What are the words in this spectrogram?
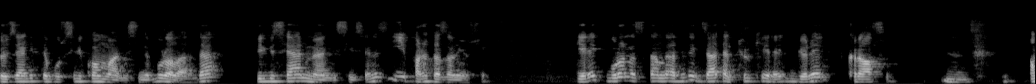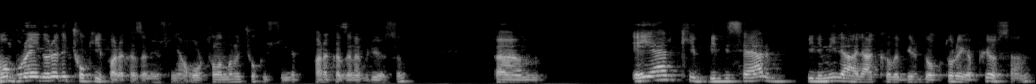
özellikle bu Silikon Vadisi'nde buralarda bilgisayar mühendisiyseniz iyi para kazanıyorsunuz. Gerek buranın standartı zaten Türkiye'ye göre kralsın. Evet. Ama buraya göre de çok iyi para kazanıyorsun. Yani ortalamanın çok üstünde para kazanabiliyorsun. Eğer ki bilgisayar bilimiyle alakalı bir doktora yapıyorsan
